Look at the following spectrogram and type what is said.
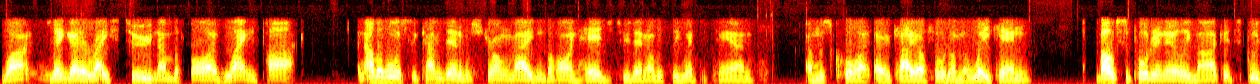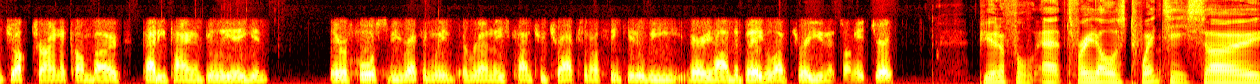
one. Then go to race two, number five, Lang Park. Another horse that comes out of a strong maiden behind Hedge, who then obviously went to town and was quite okay, I thought, on the weekend. Both supported in early markets, good jock trainer combo, Paddy Payne and Billy Egan. They're a force to be reckoned with around these country tracks, and I think it'll be very hard to beat. We'll have three units on it, Drew. Beautiful at three dollars twenty. So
